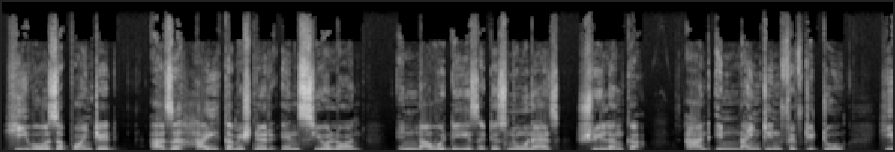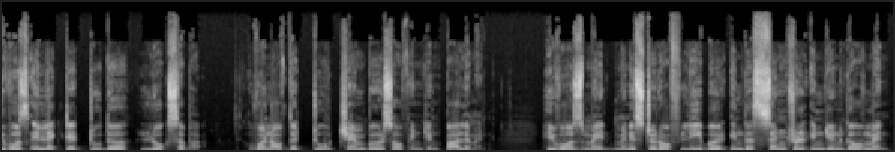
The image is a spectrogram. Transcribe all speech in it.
He was appointed as a High Commissioner in Ceylon, in nowadays it is known as Sri Lanka, and in 1952 he was elected to the Lok Sabha, one of the two chambers of Indian Parliament. He was made Minister of Labour in the Central Indian Government.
